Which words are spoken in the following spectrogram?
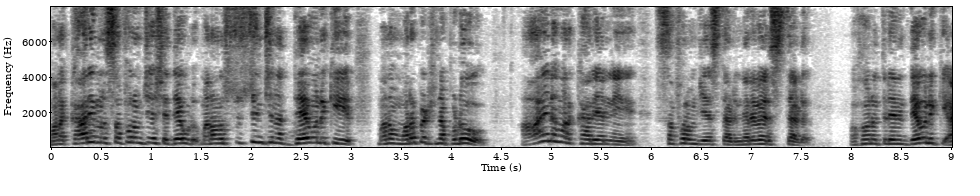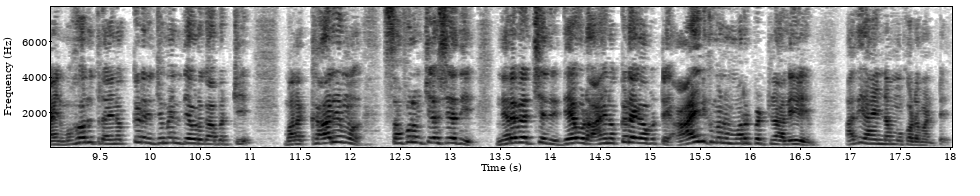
మన కార్యమును సఫలం చేసే దేవుడు మనల్ని సృష్టించిన దేవునికి మనం మొరపెట్టినప్పుడు ఆయన మన కార్యాన్ని సఫలం చేస్తాడు నెరవేరుస్తాడు. మహోన్నతుడైన దేవునికి ఆయన మహోన్నతుడు ఆయన ఒక్కడే నిజమైన దేవుడు కాబట్టి మన కార్యము సఫలం చేసేది నెరవేర్చేది దేవుడు ఆయన ఒక్కడే కాబట్టి ఆయనకి మనం మొరపెట్టాలి. అది ఆయన నమ్ముకోవడం అంటే.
